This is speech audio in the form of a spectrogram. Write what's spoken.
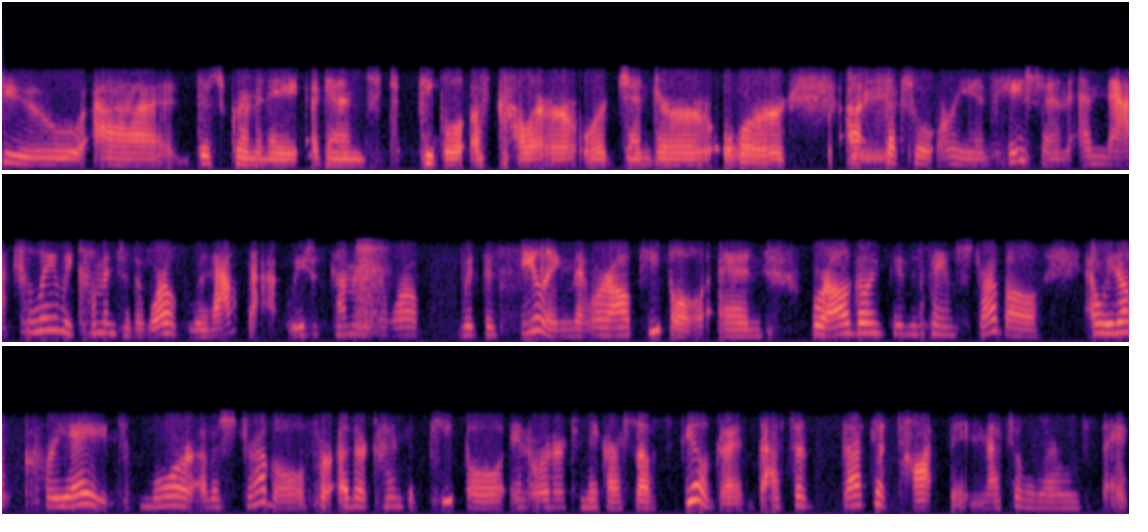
to uh, discriminate against people of color or gender or uh, sexual orientation, and naturally we come into the world without that. We just come into the world with this feeling that we're all people and we're all going through the same struggle, and we don't create more of a struggle for other kinds of people in order to make ourselves feel good. That's a that's a taught thing. That's a learned thing.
